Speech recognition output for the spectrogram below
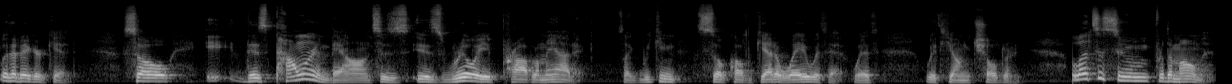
with a bigger kid. So this power imbalance is, is really problematic. It's like we can so called get away with it with, with young children. Let's assume for the moment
